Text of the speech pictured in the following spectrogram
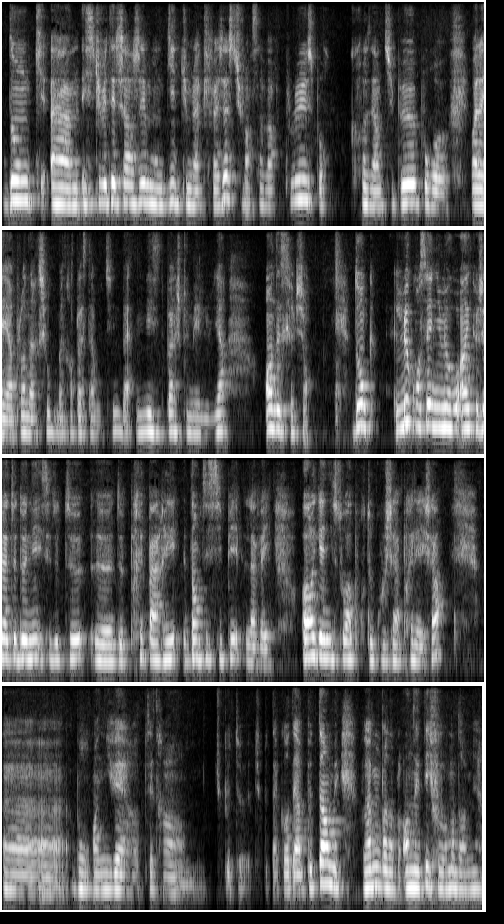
Donc, euh, et si tu veux télécharger mon guide du Miracle tu veux en savoir plus pour creuser un petit peu, pour, euh, voilà, il y a un plan d'action pour mettre en place ta routine, bah, n'hésite pas, je te mets le lien en description. Donc, Le conseil numéro un que j'ai à te donner, c'est de te de préparer, d'anticiper la veille. Organise-toi pour te coucher après l'Aïcha. Euh, bon, en hiver, peut-être tu peux t'accorder un peu de temps, mais vraiment, par exemple, en été, il faut vraiment dormir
